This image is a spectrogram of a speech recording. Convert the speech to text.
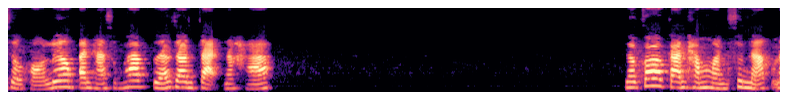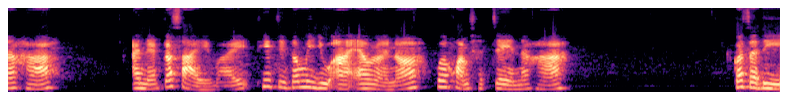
ส่วนของเรื่องปัญหาสุขภาพเสือจรจัดนะคะ แล้วก็การทำหมันสุนัขนะคะ อันนี้ก็ใส่ไว้ที่จริงต้องมี URL หน่อยเนาะเพื่อความชัดเจนนะคะ ก็จะดี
